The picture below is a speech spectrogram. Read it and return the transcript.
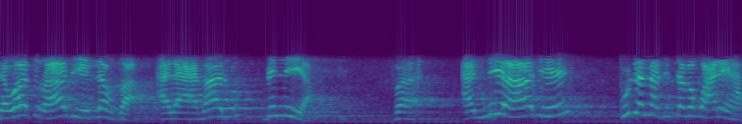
تواتر هذه اللفظة الأعمال بالنية. فالنية هذه كل الناس اتفقوا عليها.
